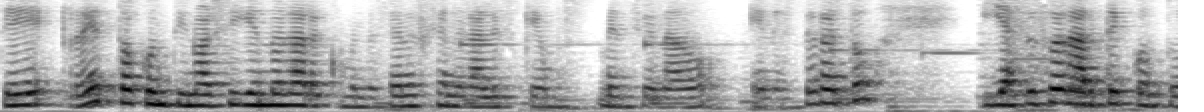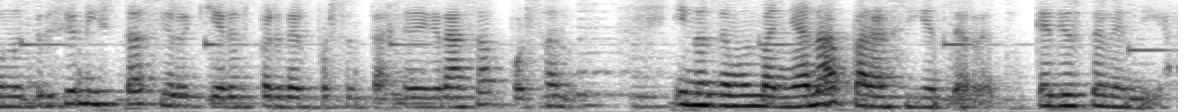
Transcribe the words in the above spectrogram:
te reto a continuar siguiendo las recomendaciones generales que hemos mencionado en este reto y asesorarte con tu nutricionista si requieres perder porcentaje de grasa por salud. Y nos vemos mañana para el siguiente reto. Que Dios te bendiga.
